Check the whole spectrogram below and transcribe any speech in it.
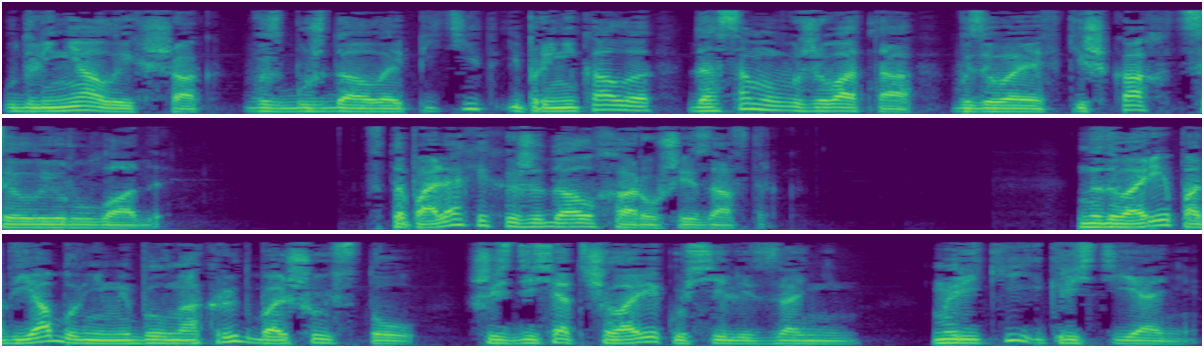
удлиняла их шаг, возбуждала аппетит и проникала до самого живота, вызывая в кишках целые рулады. В тополях их ожидал хороший завтрак. На дворе под яблонями был накрыт большой стол, шестьдесят человек уселись за ним, моряки и крестьяне.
